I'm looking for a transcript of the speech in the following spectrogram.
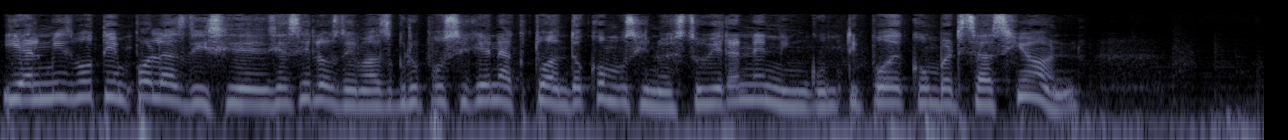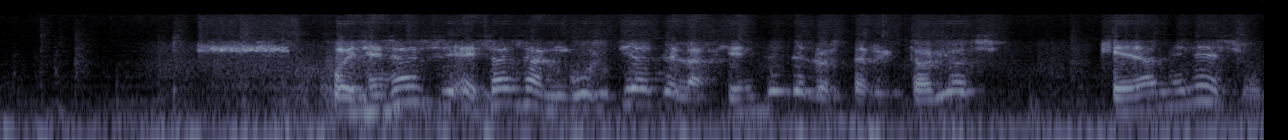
y al mismo tiempo las disidencias y los demás grupos siguen actuando como si no estuvieran en ningún tipo de conversación. Pues esas, esas angustias de las gentes de los territorios quedan en eso.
